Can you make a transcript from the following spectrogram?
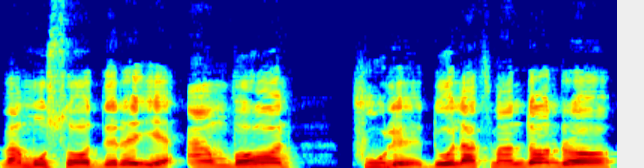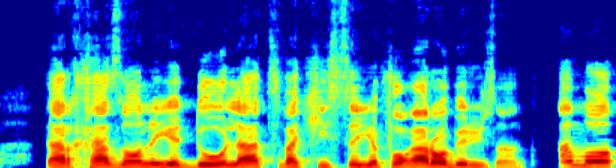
و مصادره اموال پول دولتمندان را در خزانه دولت و کیسه فقرا بریزند. اما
